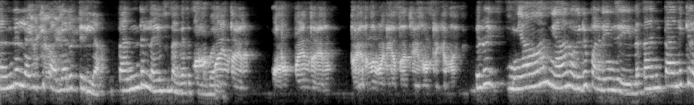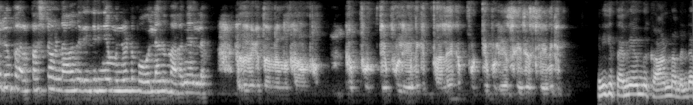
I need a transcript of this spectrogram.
തന്റെ ലൈഫ് തകരത്തില്ല. തന്റെ ലൈഫ് തകരത്തില്ല. പോലെ ഉറപ്പായും തകരും. ഉറപ്പായും തകരും. തകരുന്ന പണിയാ താൻ ചെയ്തോണ്ടിരിക്കുന്നത് ഞാൻ ഞാൻ ഒരു പണിയും ചെയ്യില്ല. തനിക്ക് ഒരു പ്ര- പ്രശ്നം ഉണ്ടാവുന്ന രീതിയിൽ ഞാൻ മുന്നോട്ട് പോകില്ല എന്ന് പറഞ്ഞല്ലോ. എനിക്ക് തന്നെ ഒന്ന് കാണണം. പൊട്ടിപ്പൊളി എനിക്ക് തലയൊക്കെ പൊട്ടിപ്പൊളിയാ. സീരിയസ്ലി എനിക്ക് എനിക്ക് തന്നെ ഒന്ന് കാണണം. എന്റെ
